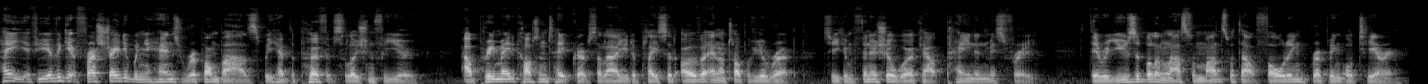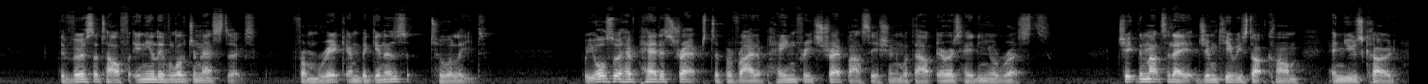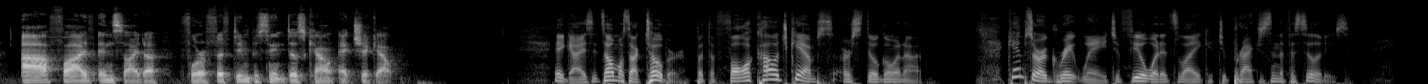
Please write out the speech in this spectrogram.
Hey, if you ever get frustrated when your hands rip on bars, we have the perfect solution for you. Our pre made cotton tape grips allow you to place it over and on top of your rip so you can finish your workout pain and mess free. They're reusable and last for months without folding, ripping, or tearing. They're versatile for any level of gymnastics, from rec and beginners to elite. We also have padded straps to provide a pain free strap bar session without irritating your wrists. Check them out today at gymkiwis.com and use code R5Insider for a 15% discount at checkout. Hey guys, it's almost October, but the fall college camps are still going on. Camps are a great way to feel what it's like to practice in the facilities,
